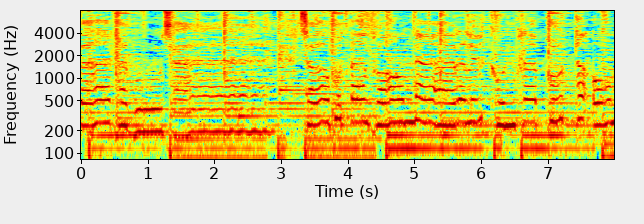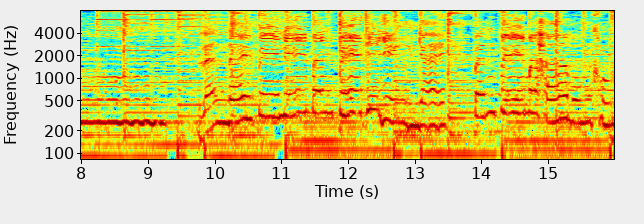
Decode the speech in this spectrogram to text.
สาขบูชา ชาวพุทธต่างพร้อมหน้าระลึกคุณพระพุทธองค์ และในปีนี้เป็นปีที่ยิ่งใหญ่ เป็นปีมหามงคล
